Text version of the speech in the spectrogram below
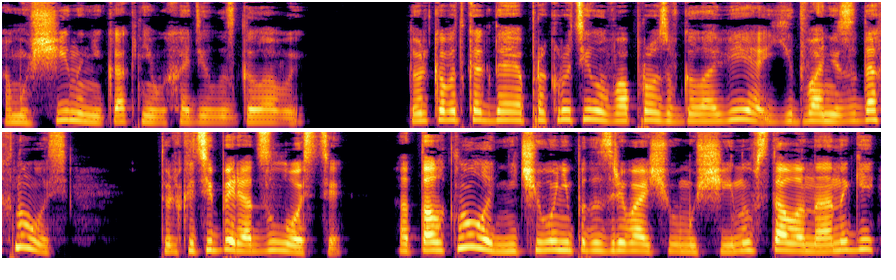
а мужчина никак не выходил из головы. Только вот когда я прокрутила вопрос в голове, едва не задохнулась. Только теперь от злости. Оттолкнула ничего не подозревающего мужчину, встала на ноги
